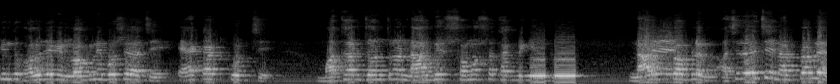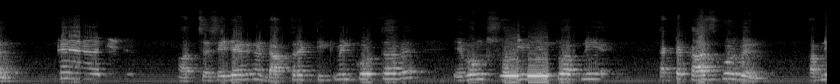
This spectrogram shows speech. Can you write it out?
কিন্তু ভালো জায়গায় লগ্নে বসে আছে এক আট করছে। মাথার যন্ত্রণা নার্ভের সমস্যা থাকবে কিন্তু। নার্ভ প্রবলেম আছে রয়েছে? নার্ভ প্রবলেম হ্যাঁ আচ্ছা। আচ্ছা সেই জায়গাটা ডাক্তারের ট্রিটমেন্ট করতে হবে এবং সঙ্গে কিন্তু আপনি একটা কাজ করবেন। আপনি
